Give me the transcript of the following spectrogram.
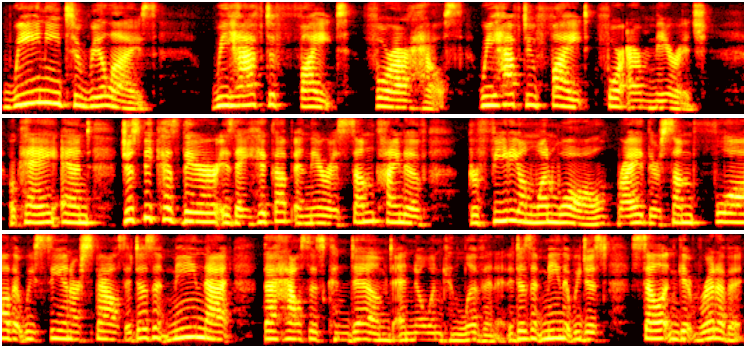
We need to realize we have to fight for our house. We have to fight for our marriage. Okay. And just because there is a hiccup and there is some kind of graffiti on one wall, right? There's some flaw that we see in our spouse. It doesn't mean that the house is condemned and no one can live in it. It doesn't mean that we just sell it and get rid of it.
